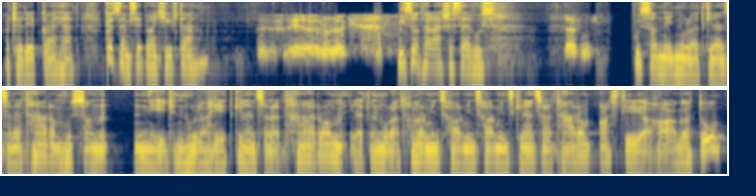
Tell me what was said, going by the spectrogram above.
a cserépkáját. Köszönöm szépen, hogy hívtál. Örülök. Viszont hallásra, szervusz. Szervusz. 24 06 95 3, 24 07 95 3, illetve 06 30 30 30 95 3, azt írja a hallgató,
